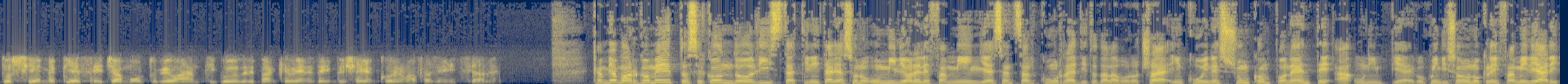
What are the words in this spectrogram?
dossier MPS è già molto più avanti, quello delle banche venete invece è ancora in una fase iniziale. Cambiamo argomento. Secondo l'Istat in Italia sono un milione le famiglie senza alcun reddito da lavoro, cioè in cui nessun componente ha un impiego. Quindi sono nuclei familiari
